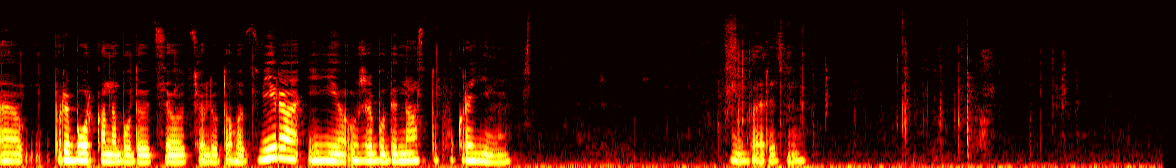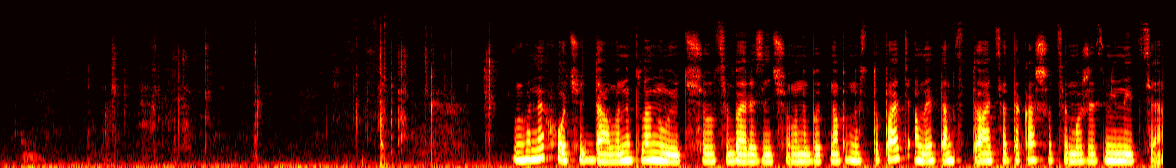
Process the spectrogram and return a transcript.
е, приборкана буде цього, лютого звіра і вже буде наступ України в березні. Вони хочуть, да, вони планують, що це березень, що вони будуть наступати, але там ситуація така, що це може змінитися,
